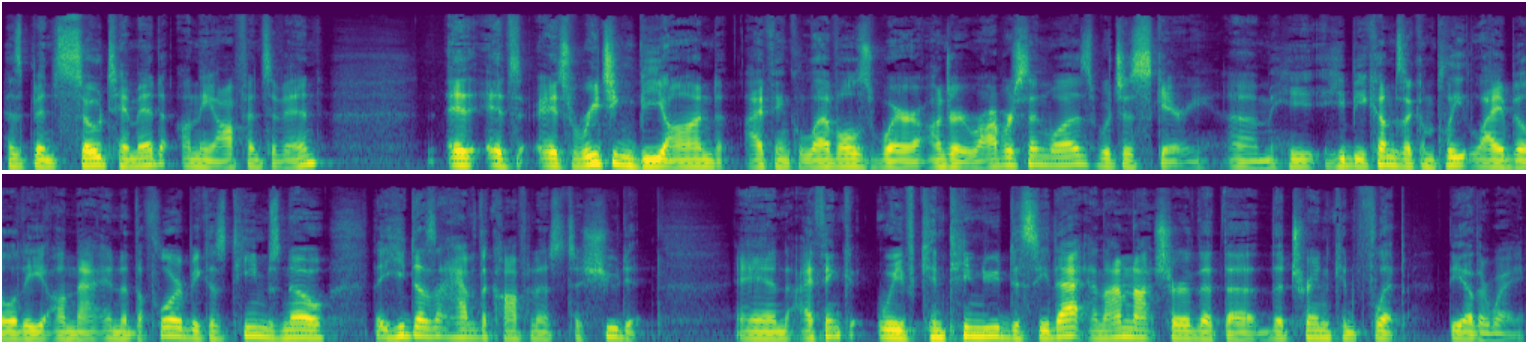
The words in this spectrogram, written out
has been so timid on the offensive end. It, it's it's reaching beyond I think levels where Andre Roberson was, which is scary. Um, he he becomes a complete liability on that end of the floor because teams know that he doesn't have the confidence to shoot it, and I think we've continued to see that. And I'm not sure that the the trend can flip the other way.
